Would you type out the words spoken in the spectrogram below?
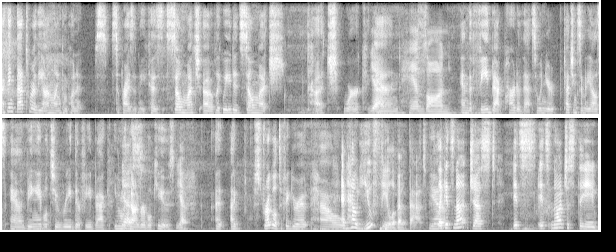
I think that's where the online component s- surprises me because so much of like we did so much touch work yeah and hands-on and the feedback part of that. So when you're touching somebody else and being able to read their feedback, even Yes. with nonverbal cues, yeah I, I struggle to figure out how. and how you feel about that Yeah. like it's not just it's it's not just the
